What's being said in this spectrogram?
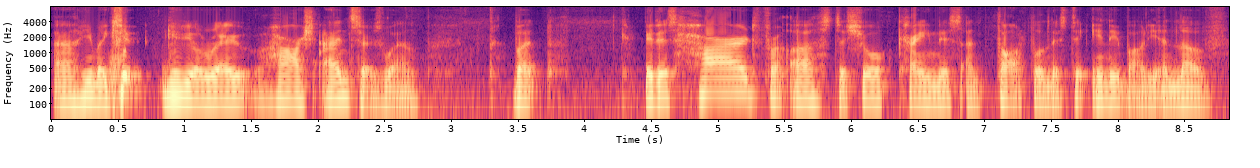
uh, he might give, give you a very harsh answer as well. But it is hard for us to show kindness and thoughtfulness to anybody and love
